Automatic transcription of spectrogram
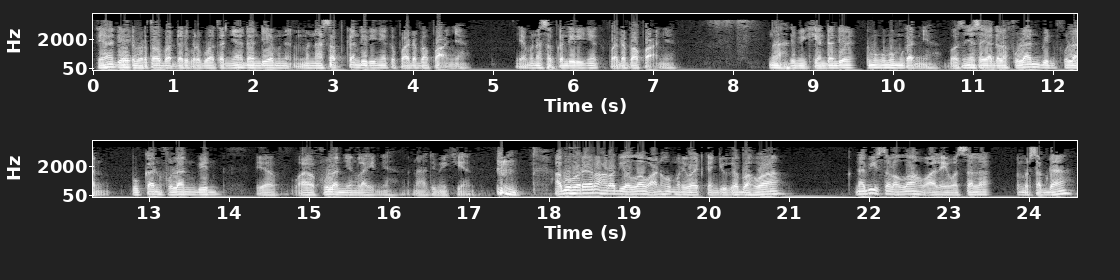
Ya, dia bertaubat dari perbuatannya dan dia menasabkan dirinya kepada bapaknya. Ya, menasabkan dirinya kepada bapaknya. Nah, demikian dan dia mengumumkannya bahwasanya saya adalah fulan bin fulan, bukan fulan bin ya fulan yang lainnya. Nah, demikian. Abu Hurairah radhiyallahu anhu meriwayatkan juga bahwa Nabi sallallahu alaihi wasallam bersabda,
